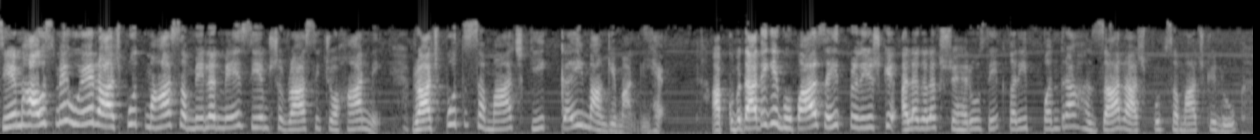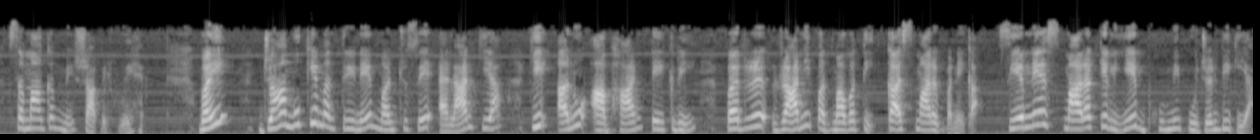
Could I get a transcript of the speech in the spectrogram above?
सीएम हाउस में हुए राजपूत महासम्मेलन में सीएम शिवराज सिंह चौहान ने राजपूत समाज की कई मांगे मान ली है। आपको बता दें कि भोपाल सहित प्रदेश के अलग अलग शहरों से करीब पंद्रह हज़ार राजपूत समाज के लोग समागम में शामिल हुए हैं। वहीं, जहाँ मुख्यमंत्री ने मंच से ऐलान किया कि अनु आभान टेकरी पर रानी पद्मावती का स्मारक बनेगा। सीएम ने स्मारक के लिए भूमि पूजन भी किया।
